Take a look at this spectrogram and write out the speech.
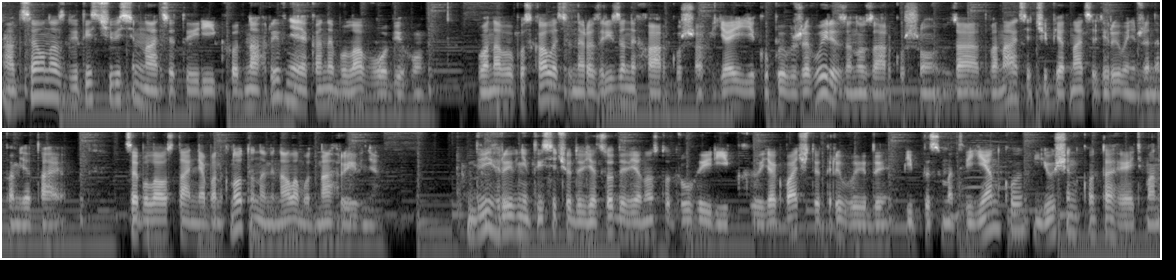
А це у нас 2018 рік, одна гривня, яка не була в обігу. Вона випускалась в нерозрізаних аркушах. Я її купив вже вирізану з аркушу за 12 чи 15 гривень, вже не пам'ятаю. Це була остання банкнота номіналом 1 гривня. 2 гривні 1992 рік. Як бачите, три види: підпис Матвієнко, Ющенко та Гетьман.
